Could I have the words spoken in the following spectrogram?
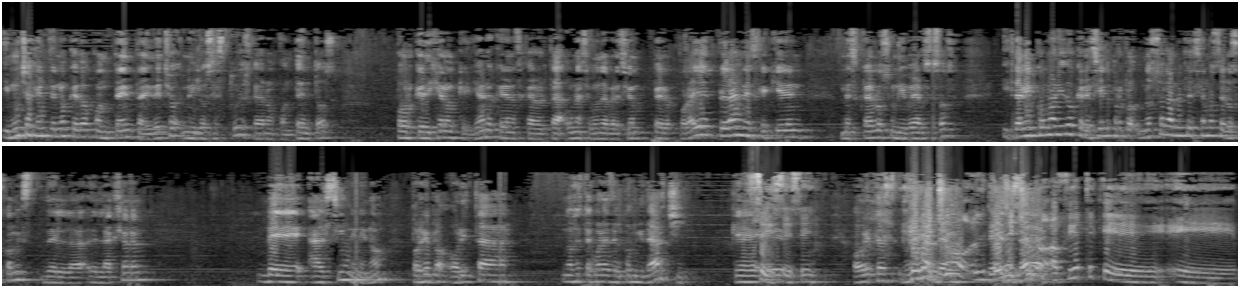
y mucha gente no quedó contenta. Y de hecho, ni los estudios quedaron contentos porque dijeron que ya no querían sacar ahorita una segunda versión. Pero por ahí hay planes que quieren mezclar los universos. Y también cómo han ido creciendo, por ejemplo, no solamente decíamos de los cómics de la, acción, de al cine, ¿no? Por ejemplo, ahorita, no sé si te acuerdas del cómic de Archie. Que, Sí, sí, sí. Ahorita es De hecho, de hecho, fíjate que eh,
